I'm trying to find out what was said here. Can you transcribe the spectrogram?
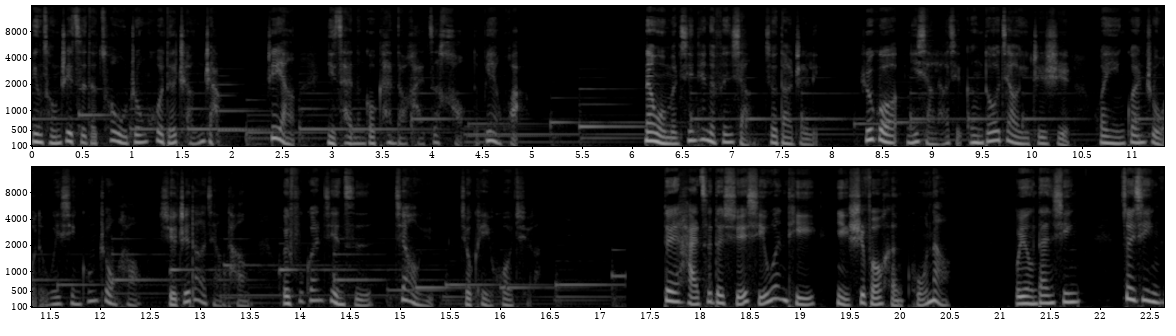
并从这次的错误中获得成长，这样你才能够看到孩子好的变化。那我们今天的分享就到这里。如果你想了解更多教育知识，欢迎关注我的微信公众号“学之道讲堂”，回复关键词“教育”就可以获取了。对孩子的学习问题，你是否很苦恼？不用担心，最近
